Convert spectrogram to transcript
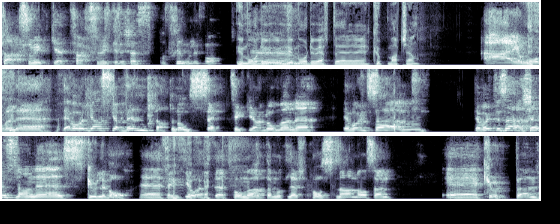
Tack så mycket, tack så mycket. Det känns otroligt bra. Hur mår du, Eh. hur mår du efter eh, cupmatchen? Ah, jag mår väl... Eh, det var väl ganska väntat på något sätt tycker jag ändå. Men eh, det var ju inte så här... Det var inte så här känslan eh, skulle vara, eh, tänkte jag efter två möten mot Lech Poznan och sen eh, kuppen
